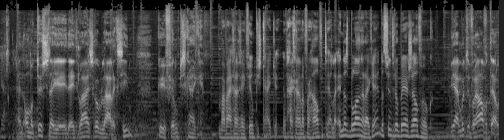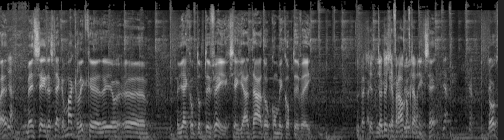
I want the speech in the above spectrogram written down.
ja. En ondertussen dat je de etalage loopt, laat ik zien, kun je filmpjes kijken. Maar wij gaan geen filmpjes kijken. Wij gaan een verhaal vertellen. En dat is belangrijk, hè? Dat vindt Robert zelf ook. Ja, je moet een verhaal vertellen, hè? Ja. Mensen zeggen dat is lekker makkelijk. Uh, uh, jij komt op tv. Ik zeg ja, daardoor kom ik op tv. Doordat je, doordat je een verhaal kan vertellen. niks, hè? Ja. ja. Toch?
